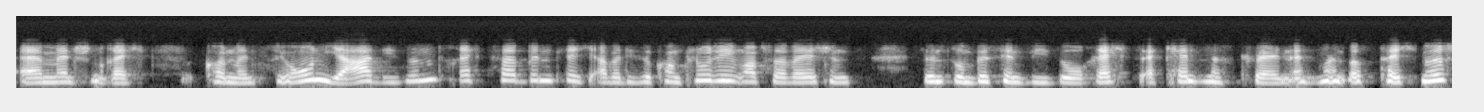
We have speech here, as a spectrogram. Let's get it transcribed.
äh, Menschenrechtskonventionen, ja, die sind rechtsverbindlich, aber diese Concluding Observations sind so ein bisschen wie so Rechtserkenntnisquellen, nennt man das technisch.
